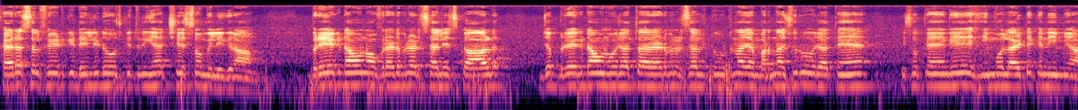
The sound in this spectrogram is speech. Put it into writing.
ferrous sulphate की डेली डोज कितनी है? 600 milligram. Break down of red blood cell is called जब ब्रेक डाउन हो जाता है रेड ब्लड सेल टूटना या मरना शुरू हो जाते हैं, इसको कहेंगे हीमोलाइटिक एनीमिया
